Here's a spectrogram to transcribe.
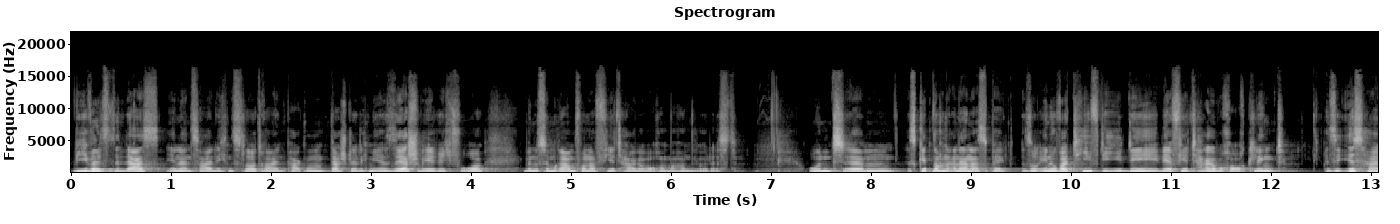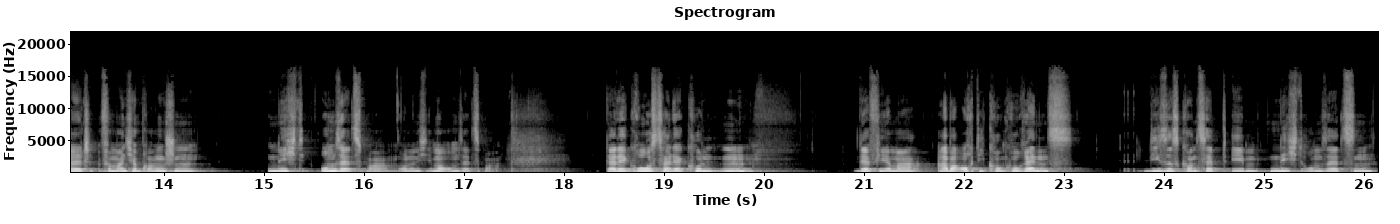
wie willst du das in einen zeitlichen Slot reinpacken? Das stelle ich mir sehr schwierig vor, wenn du es im Rahmen von einer Vier-Tage-Woche machen würdest. Und ähm, es gibt noch einen anderen Aspekt. So innovativ die Idee der Vier-Tage-Woche auch klingt, sie ist halt für manche Branchen nicht umsetzbar oder nicht immer umsetzbar. Da der Großteil der Kunden der Firma, aber auch die Konkurrenz dieses Konzept eben nicht umsetzen,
